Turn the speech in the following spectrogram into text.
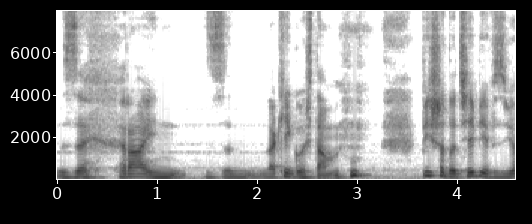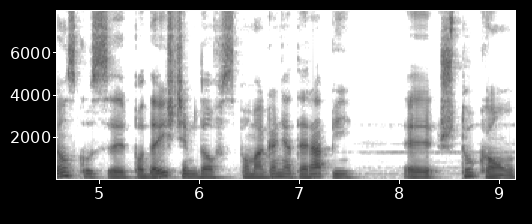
Zechrain, z jakiegoś tam. Piszę do ciebie w związku z podejściem do wspomagania terapii y, sztuką.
